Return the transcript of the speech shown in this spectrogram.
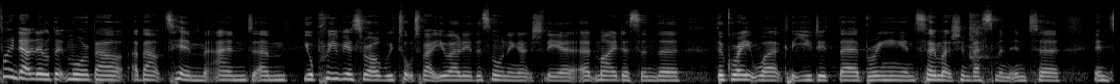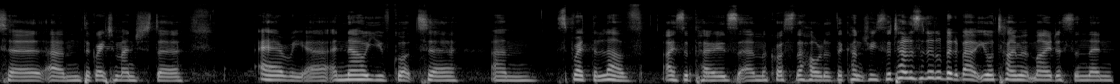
find out a little bit more about, about Tim and um, your previous role. We talked about you earlier this morning, actually, at, at, MIDAS and the, the great work that you did there, bringing in so much investment into, into um, the Greater Manchester area. And now you've got to um, spread the love, I suppose, um, across the whole of the country. So tell us a little bit about your time at MIDAS and then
